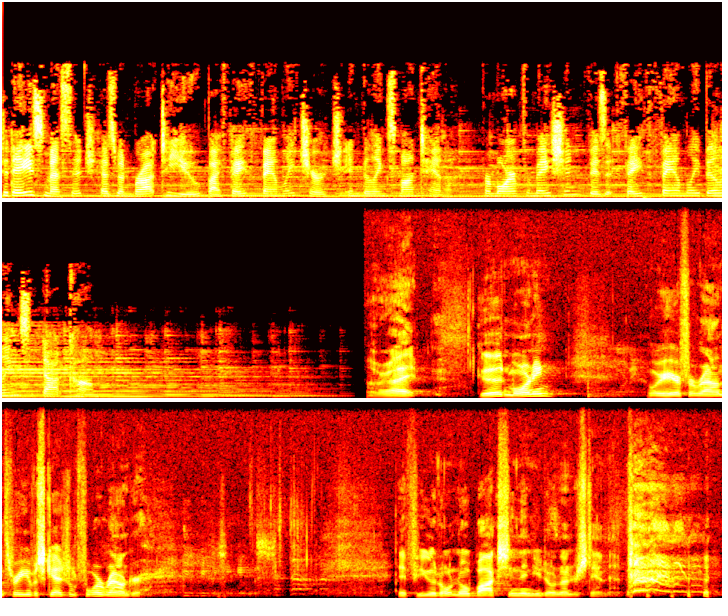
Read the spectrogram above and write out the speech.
Today's message has been brought to you by Faith Family Church in Billings, Montana. For more information, visit faithfamilybillings.com. All right. Good morning. We're here for round three of a scheduled four rounder. If you don't know boxing, then you don't understand that.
